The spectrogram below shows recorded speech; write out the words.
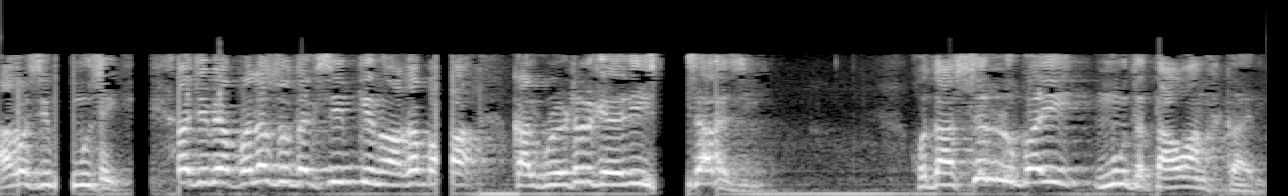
هغه سی موسی چې بیا په لاسو تقسیم کینو هغه په کیلکولیټر کې دی حساب راځي خدا سل روپۍ موږ ته تاوان ښکاری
